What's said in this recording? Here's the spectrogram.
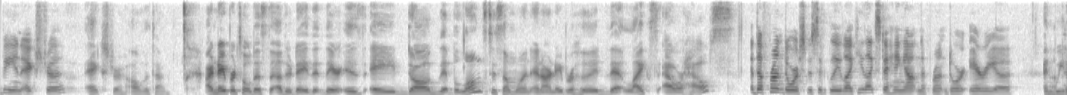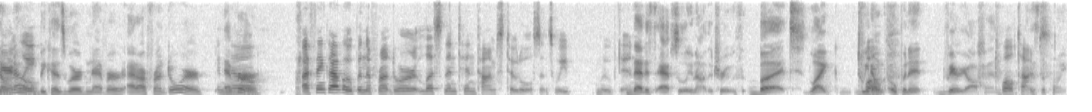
being extra. extra all the time. Our neighbor told us the other day that there is a dog that belongs to someone in our neighborhood that likes our house, The front door specifically, like he likes to hang out in the front door area. and we don't know because we're never at our front door ever. No. I think I've opened the front door less than 10 times total since we've moved in. That is absolutely not the truth. But like we Twelve. don't open it very often. 12 times. Is the point.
